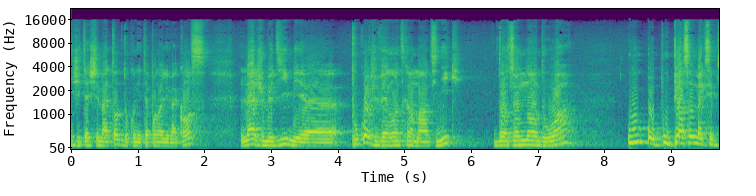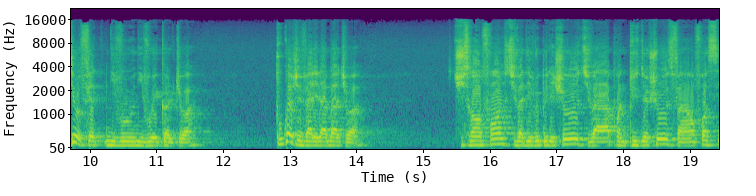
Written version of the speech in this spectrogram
j'étais chez ma tante, donc on était pendant les vacances. Là, je me dis, mais pourquoi je vais rentrer en Martinique? Dans un endroit où, où personne m'a accepté au fait niveau, niveau école, tu vois. Pourquoi je vais aller là-bas, tu vois? Tu seras en France, tu vas développer des choses, tu vas apprendre plus de choses. Enfin, en France,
